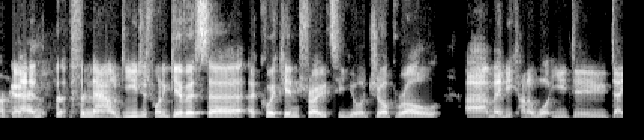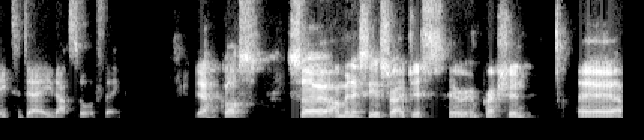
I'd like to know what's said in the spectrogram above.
Okay. Um, but for now, do you just want to give us a, a quick intro to your job role, uh, maybe kind of what you do day to day, that sort of thing? Yeah, of course. So I'm an SEO strategist here at Impression. Uh, I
